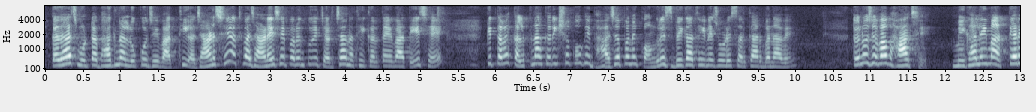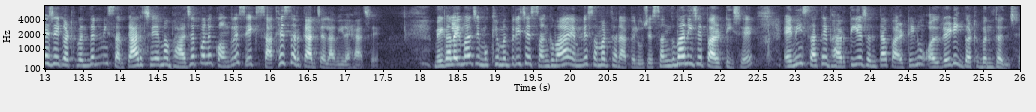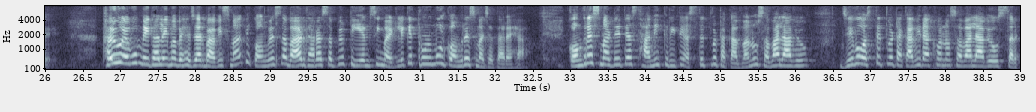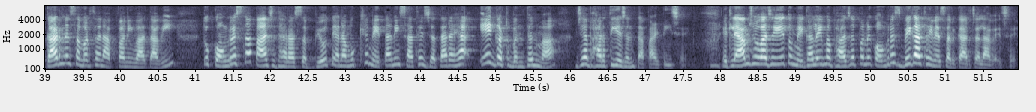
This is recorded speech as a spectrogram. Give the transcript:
કદાચ મોટા ભાગના લોકો જે વાતથી અજાણ છે અથવા જાણે છે પરંતુ એ ચર્ચા નથી કરતા, એ વાત એ છે કે તમે કલ્પના કરી શકો કે ભાજપ અને કોંગ્રેસ ભેગા થઈને જોડે સરકાર બનાવે? તો એનો જવાબ હા છે. મેઘાલયમાં અત્યારે જે ગઠબંધનની સરકાર છે, એમાં ભાજપ અને કોંગ્રેસ એક સાથે સરકાર ચલાવી રહ્યા છે. મેઘાલયમાં જે મુખ્યમંત્રી છે સંઘમાં એમને સમર્થન આપેલું છે. સંઘમાંની જે પાર્ટી છે, એની સાથે ભારતીય જનતા પાર્ટીનું ઓલરેડી ગઠબંધન છે. થયું એવું મેઘાલયમાં બે હજાર બાવીસમાં કે કોંગ્રેસના બાર ધારાસભ્યો ટીએમસીમાં એટલે કે તૃણમૂલ કોંગ્રેસમાં જતા રહ્યા. કોંગ્રેસ માટે ત્યાં સ્થાનિક રીતે અસ્તિત્વ ટકાવવાનો સવાલ આવ્યો. જેવો અસ્તિત્વ ટકાવી રાખવાનો સવાલ આવ્યો, સરકારને સમર્થન આપવાની વાત આવી, તો કોંગ્રેસના પાંચ ધારાસભ્યો તેના મુખ્ય નેતાની સાથે જતા રહ્યા એ ગઠબંધનમાં જ્યાં ભારતીય જનતા પાર્ટી છે. એટલે આમ જોવા જઈએ તો મેઘાલયમાં ભાજપ અને કોંગ્રેસ ભેગા થઈને સરકાર ચલાવે છે.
